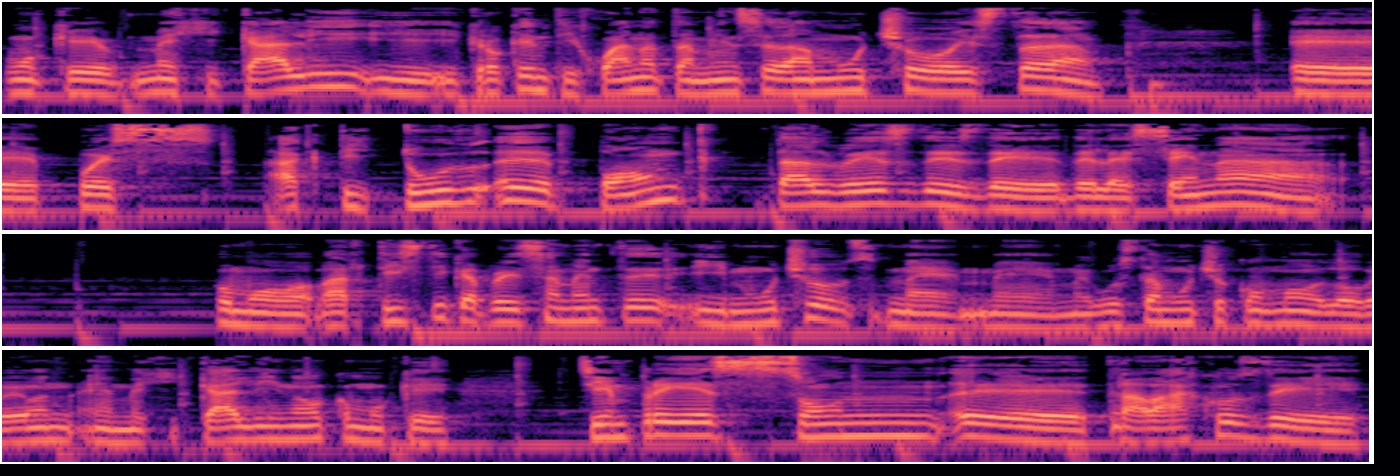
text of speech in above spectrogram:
como que Mexicali y, creo que en Tijuana también se da mucho esta, eh, pues, actitud punk, tal vez desde de la escena como artística precisamente, y mucho, me, me, gusta mucho como lo veo en, en Mexicali, ¿no? Como que siempre es, son trabajos de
